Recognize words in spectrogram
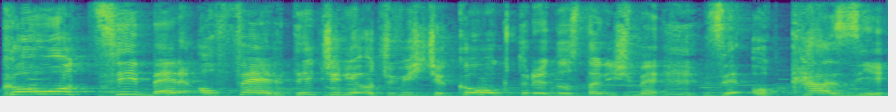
koło cyber oferty, czyli oczywiście koło, które dostaliśmy z okazji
